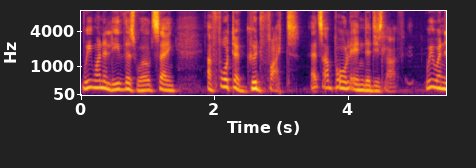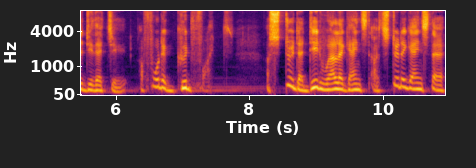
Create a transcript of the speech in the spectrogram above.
we want to leave this world saying, I fought a good fight. That's how Paul ended his life. We want to do that too. I fought a good fight. I stood, I did well against, I stood against the,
